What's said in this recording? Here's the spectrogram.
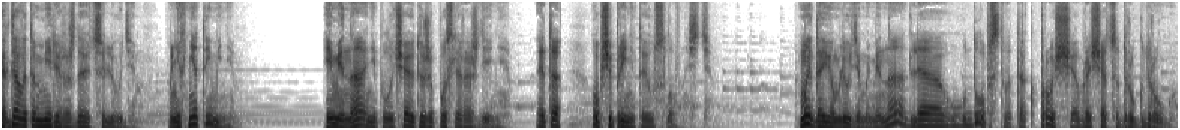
Когда в этом мире рождаются люди, у них нет имени. Имена они получают уже после рождения. Это общепринятая условность. Мы даем людям имена для удобства, так проще обращаться друг к другу.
